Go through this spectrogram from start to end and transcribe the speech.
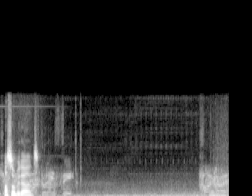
Ich Ach so, bin mit der sicher, Eins. Du lenkst sie. Feuere!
